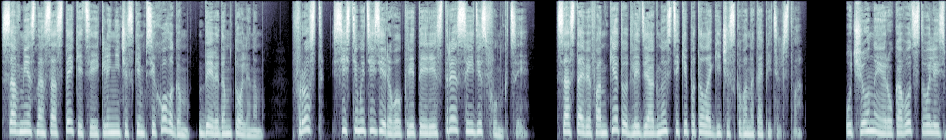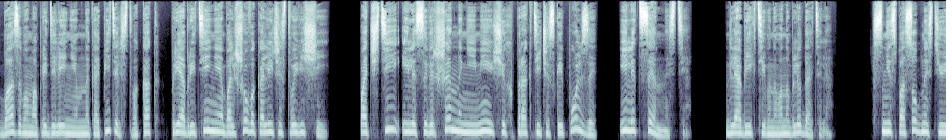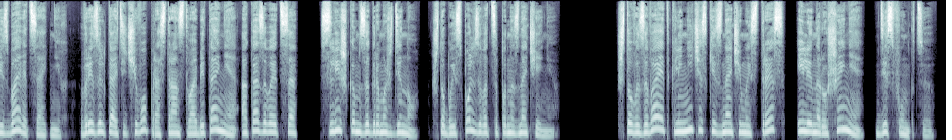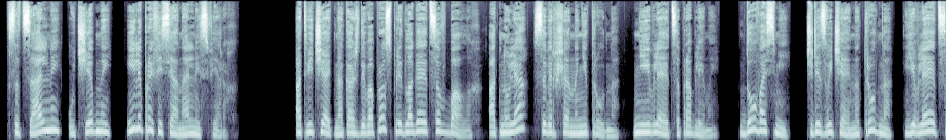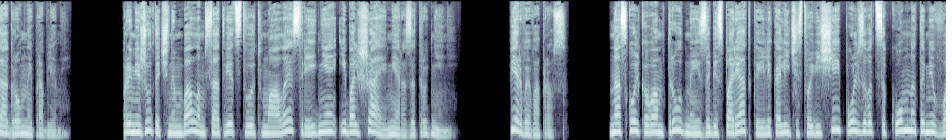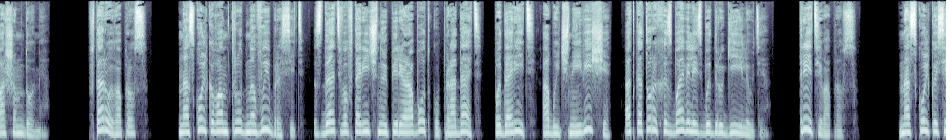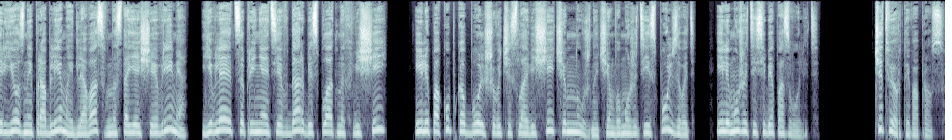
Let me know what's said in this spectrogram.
Совместно со Стекетти и клиническим психологом Дэвидом Толлином Фрост систематизировал критерии стресса и дисфункции, составив анкету для диагностики патологического накопительства. Ученые руководствовались базовым определением накопительства как приобретение большого количества вещей, почти или совершенно не имеющих практической пользы или ценности для объективного наблюдателя, с неспособностью избавиться от них, в результате чего пространство обитания оказывается слишком загромождено, чтобы использоваться по назначению, что вызывает клинически значимый стресс или нарушение, дисфункцию, в социальной, учебной или профессиональной сферах. Отвечать на каждый вопрос предлагается в баллах. От нуля совершенно нетрудно, не является проблемой. До восьми чрезвычайно трудно является огромной проблемой. Промежуточным баллам соответствуют малая, средняя и большая мера затруднений. Первый вопрос. Насколько вам трудно из-за беспорядка или количества вещей пользоваться комнатами в вашем доме? Второй вопрос. Насколько вам трудно выбросить, сдать во вторичную переработку, продать, подарить обычные вещи, от которых избавились бы другие люди? Третий вопрос. Насколько серьезной проблемой для вас в настоящее время является принятие в дар бесплатных вещей или покупка большего числа вещей, чем нужно, чем вы можете использовать или можете себе позволить? Четвертый вопрос.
